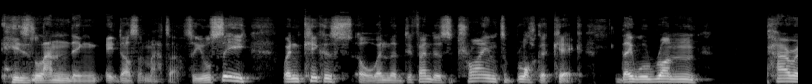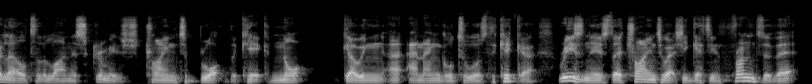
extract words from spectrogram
his landing, it doesn't matter. So you'll see when kickers or when the defenders are trying to block a kick, they will run parallel to the line of scrimmage, trying to block the kick, not going at an angle towards the kicker. Reason is they're trying to actually get in front of it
